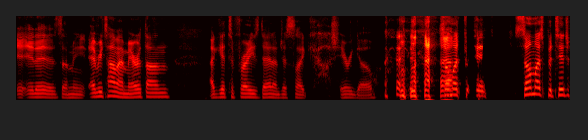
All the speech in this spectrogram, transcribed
It, it is. I mean, every time I marathon, I get to Freddy's Dead. I'm just like, gosh, here we go. so much potential. So much potential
